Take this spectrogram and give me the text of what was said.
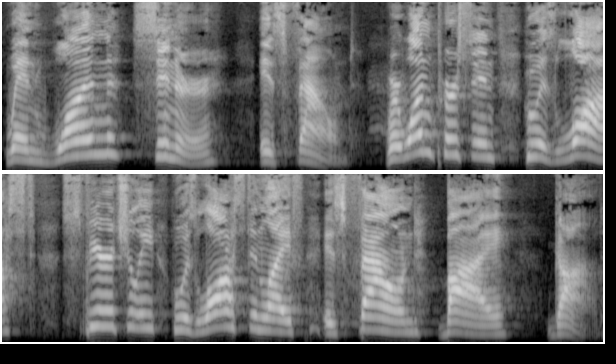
when one sinner is found. Where one person who is lost spiritually, who is lost in life, is found by God.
